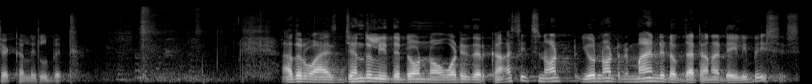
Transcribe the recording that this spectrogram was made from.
check a little bit. Otherwise, generally they don't know what is their caste, it's not… you're not reminded of that on a daily basis.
